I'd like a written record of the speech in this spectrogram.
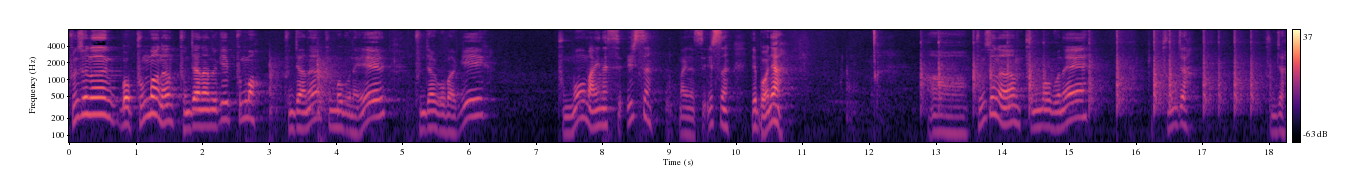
분수는 뭐 분모는 분자 나누기 분모, 분자는 분모분의 1, 분자 곱하기 분모 마이너스 1승, 마이너스 1승. 이게 뭐냐? 어, 분수는 분모분의 분자, 분자.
